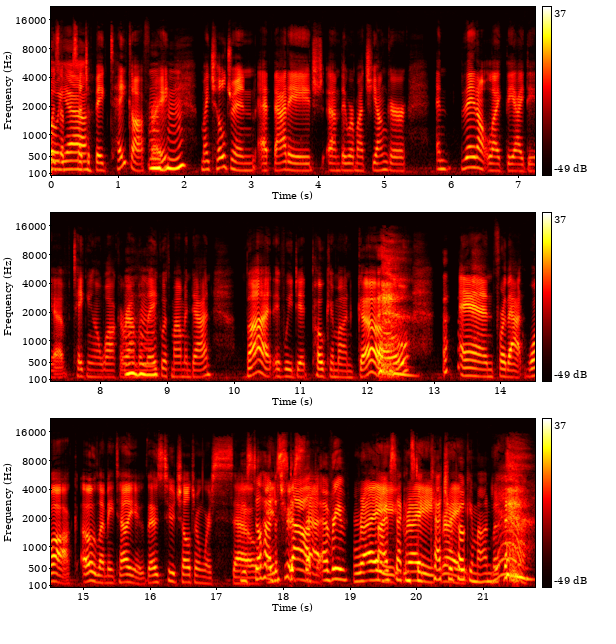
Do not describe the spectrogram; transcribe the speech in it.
Oh, was a, yeah. such a big takeoff, right? Mhm. My children at that age, um, they were much younger, and they don't like the idea of taking a walk around the Mhm. lake with mom and dad. But if we did Pokemon Go, and for that walk, oh, let me tell you, those two children were so you still had to stop every right, five seconds to right, catch your. Pokemon, but- yeah.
